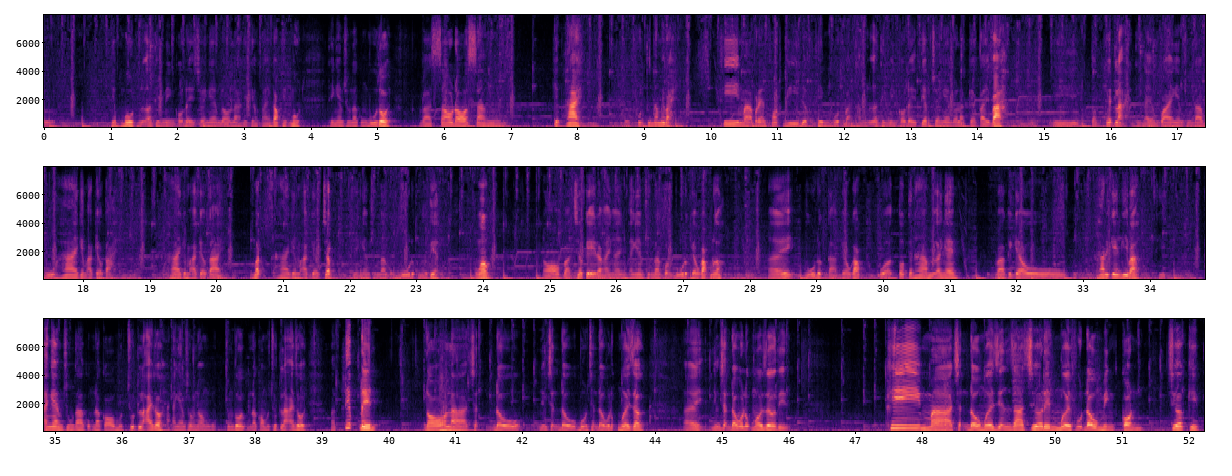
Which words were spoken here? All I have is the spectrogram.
hiệp 1 nữa thì mình có để cho anh em đó là cái kèo tài góc hiệp 1 thì anh em chúng ta cũng bú rồi. Và sau đó sang hiệp 2 ở phút thứ 57 khi mà Brentford ghi được thêm một bàn thắng nữa thì mình có đẩy tiếp cho anh em đó là kèo tài 3 thì tổng kết lại thì ngày hôm qua anh em chúng ta bú hai cái mã kèo tài. Hai cái mã kèo tài mất hai cái mã kèo chấp thì anh em chúng ta cũng bú được nửa tiền. Đúng không? Đó, và chưa kể rằng anh anh anh em chúng ta còn bú được kèo góc nữa. Đấy, bú được cả kèo góc của Tottenham nữa anh em. Và cái kèo Harry Kane ghi bàn thì anh em chúng ta cũng đã có một chút lãi rồi. Anh em trong nhóm chúng tôi cũng đã có một chút lãi rồi. Và tiếp đến, đó là trận đấu, những trận đấu, bốn trận đấu vào lúc 10 giờ. Đấy, những trận đấu vào lúc 10 giờ thì khi mà trận đấu mới diễn ra chưa đến 10 phút đâu, mình còn chưa kịp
